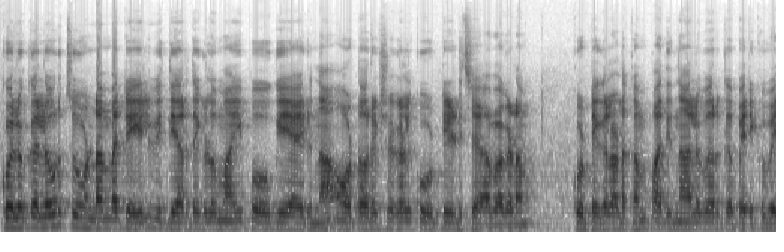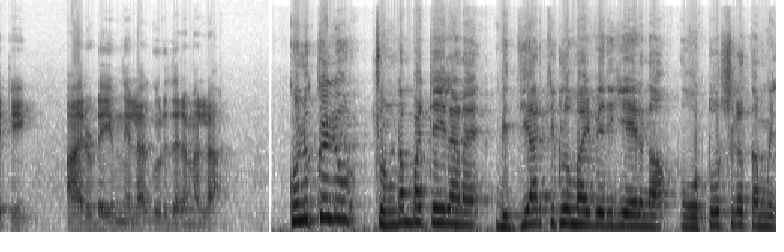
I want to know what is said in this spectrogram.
കൊലുക്കല്ലൂർ ചൂണ്ടമ്പറ്റയിൽ വിദ്യാർത്ഥികളുമായി പോവുകയായിരുന്ന ഓട്ടോറിക്ഷകൾ കൂട്ടിയിടിച്ച് അപകടം. കുട്ടികളടക്കം പതിനാല് പേർക്ക് പരിക്കുപറ്റി. ആരുടെയും നില ഗുരുതരമല്ല. കുലുക്കല്ലൂർ ചുണ്ടമ്പറ്റയിലാണ് വിദ്യാർത്ഥികളുമായി വരികയായിരുന്ന ഓട്ടോറിക്ഷകൾ തമ്മിൽ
